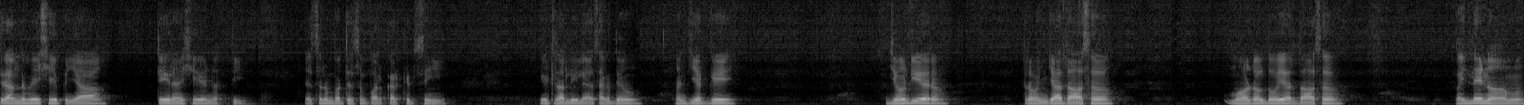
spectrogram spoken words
94650 13629 ਇਸ ਨੰਬਰ 'ਤੇ ਸੰਪਰਕ ਕਰਕੇ ਤੁਸੀਂ ਇਹ ਟਰਾਲੀ ਲੈ ਸਕਦੇ ਹੋ। ਹਾਂਜੀ, ਅੱਗੇ ਜੌਂਡੀਅਰ ਤਰਵੰਜਾ ਦਸ, ਮਾਡਲ 2010 ਪਹਿਲੇ ਨਾਮ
